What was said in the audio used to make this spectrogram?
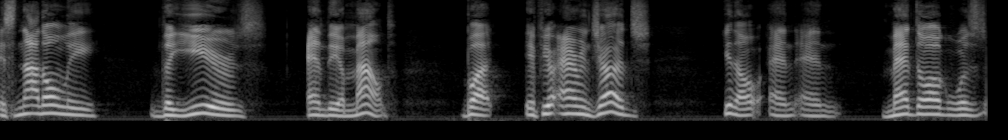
it's not only the years and the amount, but if you're Aaron Judge, you know, and and Mad Dog was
